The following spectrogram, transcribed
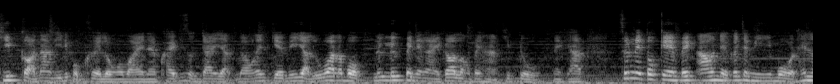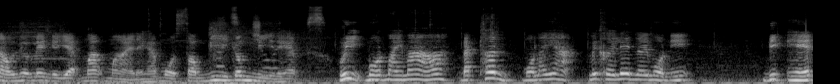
คลิปก่อนหน้านี้ที่ผมเคยลงเอาไว้นะครับ ใครที่สนใจอยากลองเล่นเกมนี้อยากรู้ว่าระบบลึกๆเป็นยังไงก็ลองไปหาคลิปดูนะครับ ซึ่งในตัวเกม Breakout เนี่ยก็จะมีโหมดให้เราเลือกเล่นเยอะแยะมากมายนะครับ โหมดซอมบี้ก็มีนะครับเฮ้ยโหมดใหม่มาเหรอแบทเทิลโหมดอะไรอะไม่เคยเล่นเลยโหมดนี้ Big Head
